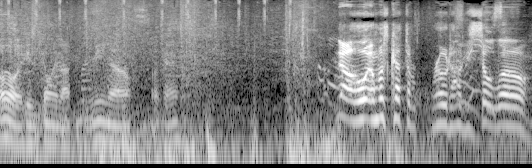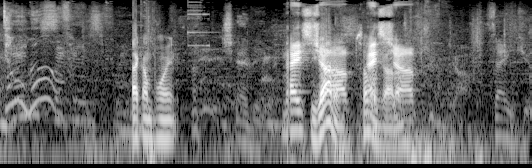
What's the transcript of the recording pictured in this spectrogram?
Oh, he's going after me now. Okay. No, I almost got the roadhog. He's so low. Back on point. Nice You got job. him. Nice got job. Thank you.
